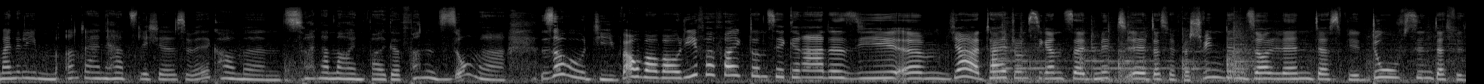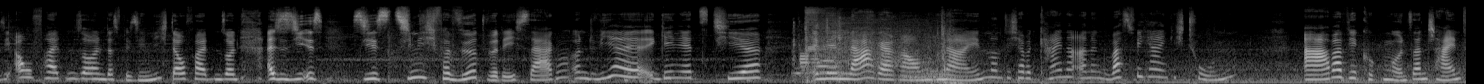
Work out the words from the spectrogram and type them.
meine Lieben und ein herzliches Willkommen zu einer neuen Folge von Soma. So, die Wow Wow Wow, die verfolgt uns hier gerade. Sie, ähm, ja, teilt uns die ganze Zeit mit, äh, dass wir verschwinden sollen, dass wir doof sind, dass wir sie aufhalten sollen, dass wir sie nicht aufhalten sollen. Also sie ist, sie ist ziemlich verwirrt, würde ich sagen. Und wir gehen jetzt hier in den Lagerraum hinein und ich habe keine Ahnung, was wir hier eigentlich tun. Aber wir gucken uns anscheinend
